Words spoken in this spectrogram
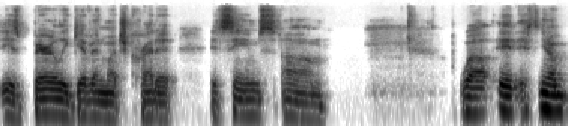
is barely given much credit. It seems. Um, well, it you know,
